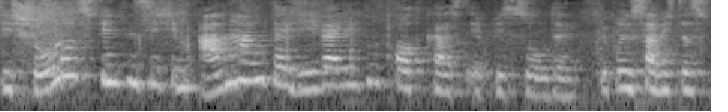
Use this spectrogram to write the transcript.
Die Shownotes finden sich im Anhang der jeweiligen Podcast-Episode. Übrigens habe ich das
